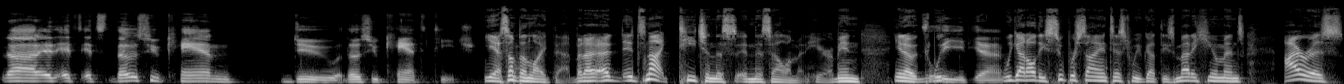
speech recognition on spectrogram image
no, it, it's it's those who can do, those who can't teach. Yeah, something like that. But I, I, it's not teaching this in this element here. I mean, you know, we, Lead, yeah. we got all these super scientists, we've got these metahumans. Iris,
